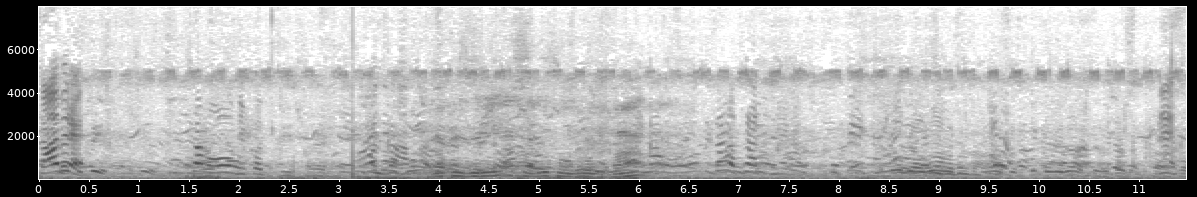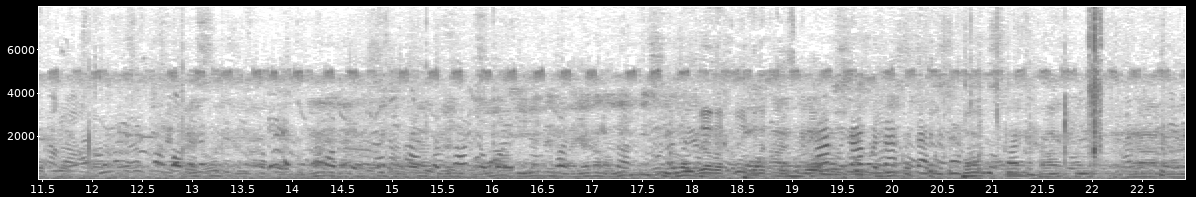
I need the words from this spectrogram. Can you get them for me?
Samire! Samo ovdje kod... Sa grupom broj 2. Tako, tako, tako, tako, tako.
